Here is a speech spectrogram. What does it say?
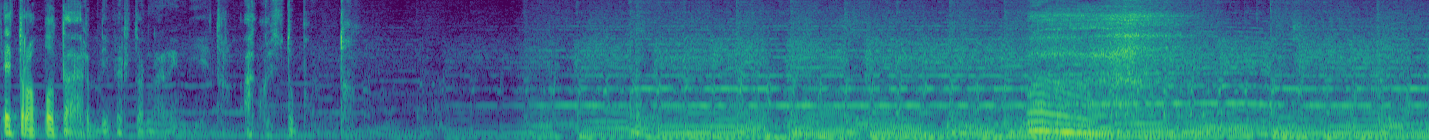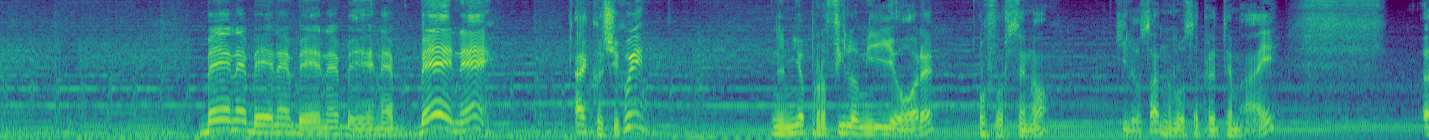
è troppo tardi per tornare indietro a questo punto. Bene, bene, bene, bene, bene. Eccoci qui. Nel mio profilo migliore, o forse no, chi lo sa, non lo saprete mai. Uh,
